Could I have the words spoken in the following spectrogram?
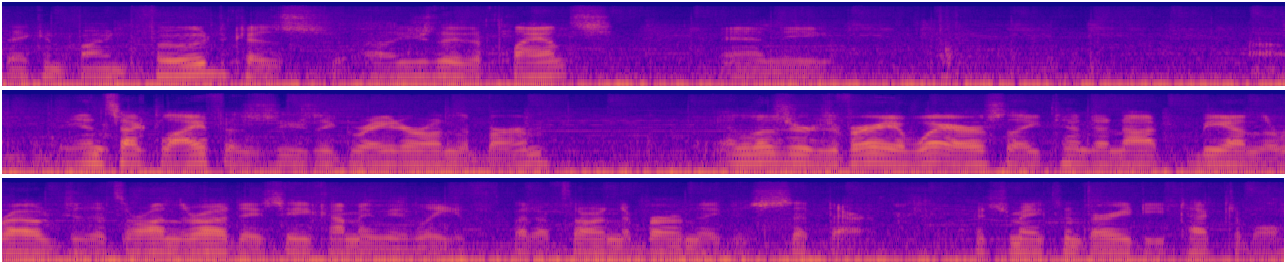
they can find food because uh, usually the plants and the, um, the insect life is usually greater on the berm and lizards are very aware so they tend to not be on the road because if they're on the road they see coming they leave but if they're on the berm they just sit there which makes them very detectable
